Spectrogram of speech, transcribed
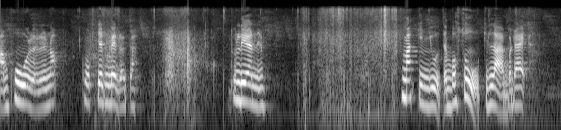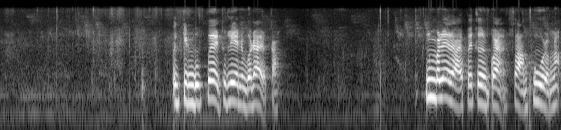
ามภูเลยเนาะหกเจ็ดเม็ดแล้วจ้ะ ทุเรียนเนี่ยมักกินอยู่แต่บ่สู่กินหลายบ่ได้ ไปกินบุฟเฟ่ทุเรียนเนี่ยบ่ได้หรอกจ้ะกินบ่ได้หลายไปเกินกว่าสามภูแล้วเนาะ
